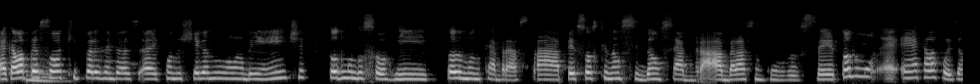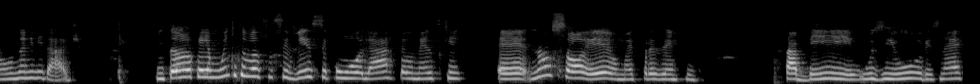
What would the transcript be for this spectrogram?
É aquela pessoa hum. que, por exemplo, é, quando chega num ambiente, todo mundo sorri, todo mundo quer abraçar, pessoas que não se dão se abra abraçam com você, todo mundo, é, é aquela coisa, é unanimidade. Então, eu queria muito que você se visse com um olhar, pelo menos, que é, não só eu, mas, por exemplo, Fabi, os Yuris, né?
